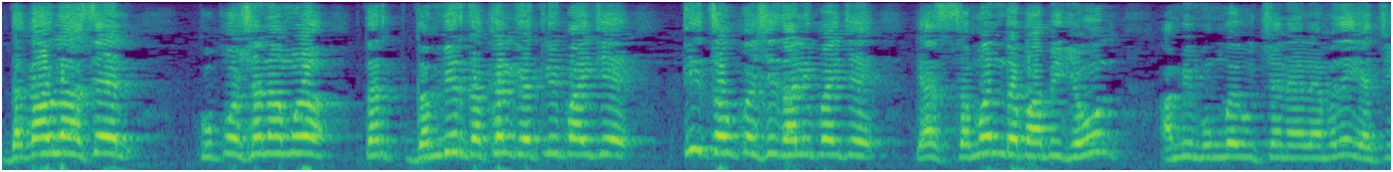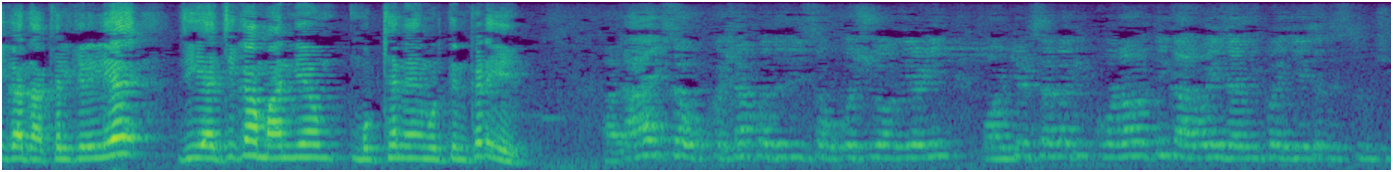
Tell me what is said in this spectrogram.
दगावलं असेल कुपोषणामुळं तर गंभीर दखल घेतली पाहिजे. ती चौकशी झाली पाहिजे. या संबंध बाबी घेऊन आम्ही मुंबई उच्च न्यायालयामध्ये याचिका दाखल केलेली आहे जी याचिका मान्य मुख्य न्यायमूर्तींकडे येईल. काय कशा पद्धतीची चौकशी व्हावी आणि पॉइंटेड सांगा की कोणावरती कारवाई झाली पाहिजे तुमची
